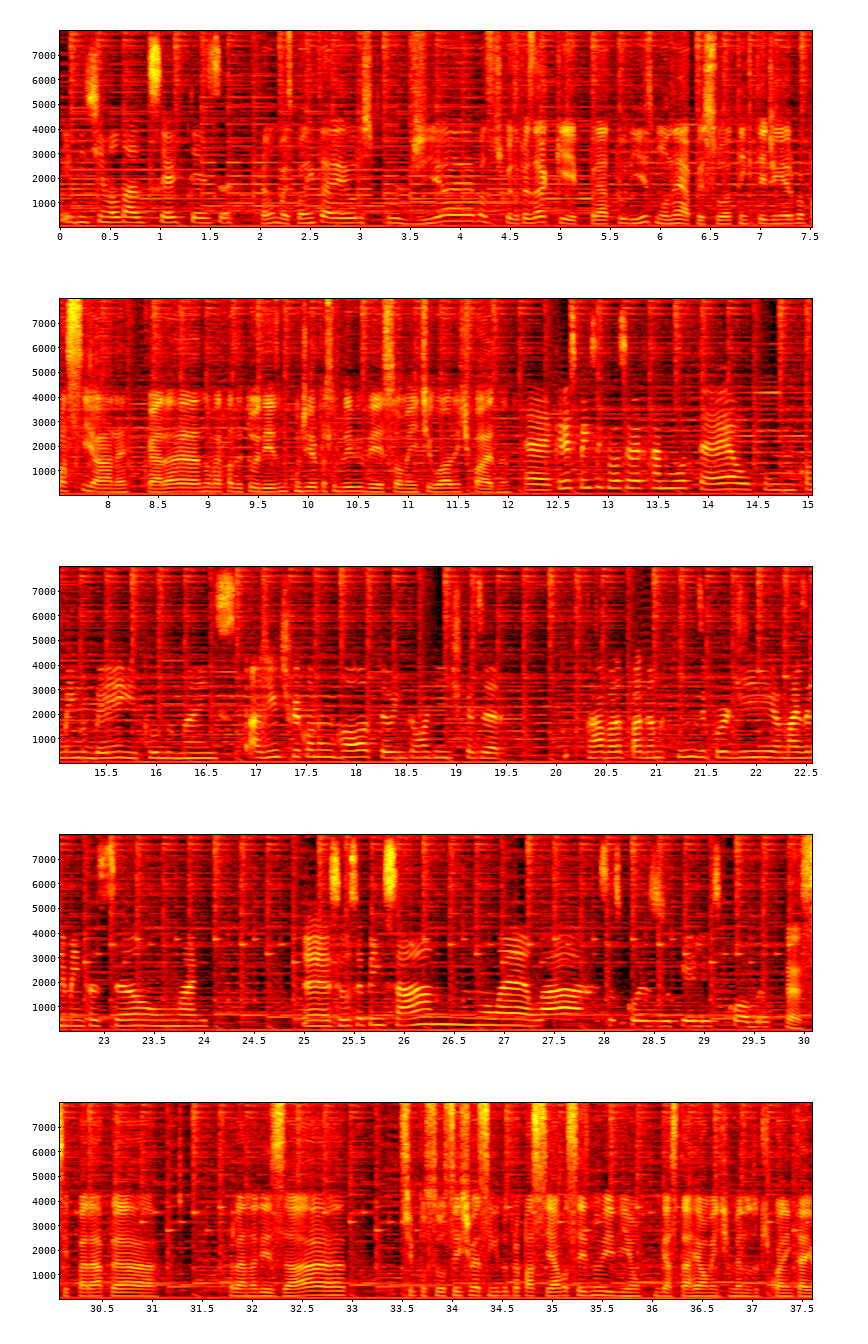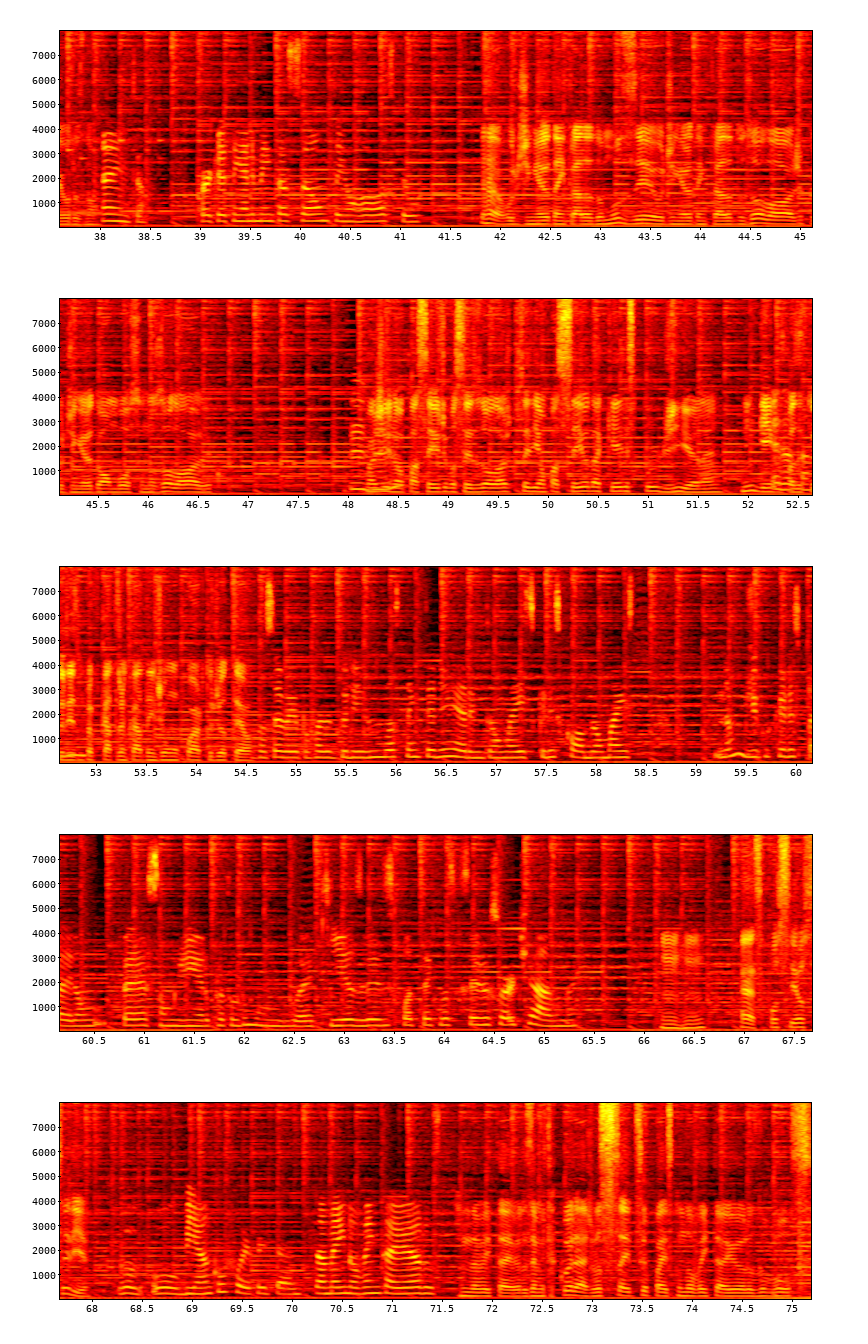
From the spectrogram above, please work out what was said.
ele tinha voltado certeza. Caramba, mas 40 euros por dia é bastante coisa. Apesar que, pra turismo, né, a pessoa tem que ter dinheiro pra passear, né? O cara não vai fazer turismo com dinheiro pra sobreviver, somente igual a gente faz, né? É, que eles pensam que você vai ficar num hotel, com, comendo bem e tudo, mas a gente ficou num hostel, então a gente, quer dizer, tava pagando 15 por dia, mais alimentação, mais. É, se você pensar, não é lá essas coisas o que eles cobram. É, se parar pra para analisar, tipo, se vocês tivessem ido para passear, vocês não iriam gastar realmente menos do que 40 euros, não. É, então. Porque tem alimentação, tem o hostel. É, o dinheiro da entrada do museu, o dinheiro da entrada do zoológico, o dinheiro do almoço no zoológico. Uhum. Imagina, o passeio de vocês zoológico seria um passeio daqueles por dia, né? Ninguém vai fazer turismo para ficar trancado dentro de um quarto de hotel. Você veio para fazer turismo, você tem que ter dinheiro, então é isso que eles cobram, mas não digo que eles pedam, peçam dinheiro para todo mundo. É que às vezes pode ser que você seja sorteado, né? Uhum. É, se fosse eu, seria. O, o Bianco foi, coitado. Também 90 euros. 90 euros é muita coragem. Você sair do seu país com 90 euros no bolso.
